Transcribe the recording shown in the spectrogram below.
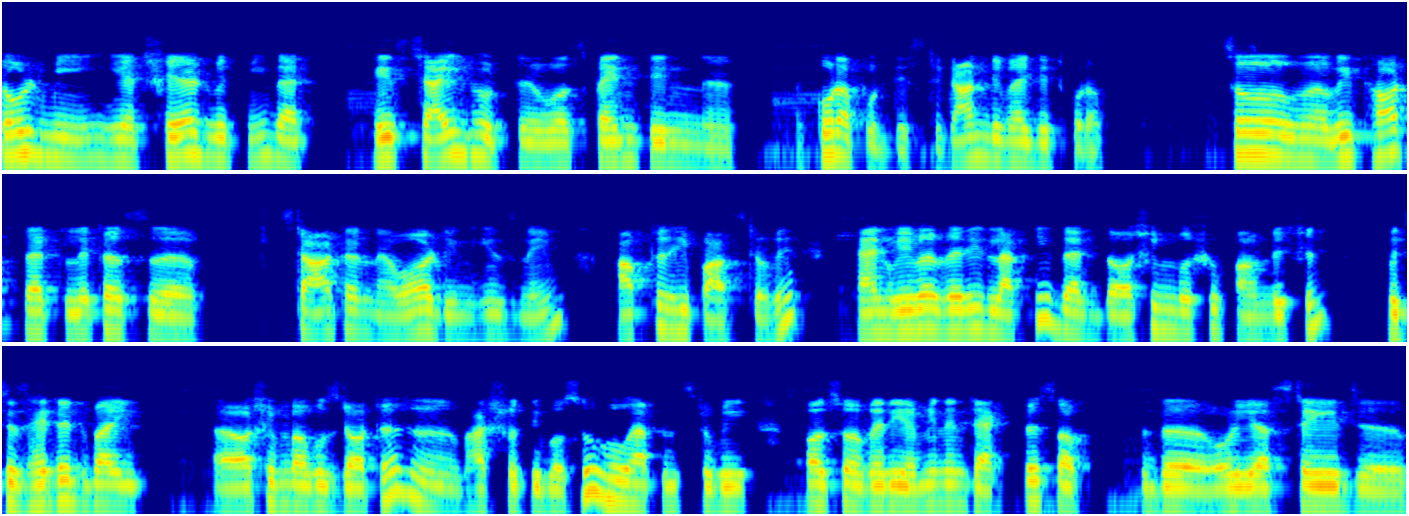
told me, he had shared with me that his childhood was spent in uh, Koraput district, undivided Koraput. So uh, we thought that let us uh, start an award in his name after he passed away. And we were very lucky that the Oshim Bosu Foundation, which is headed by uh, Oshim Babu's daughter, uh, Bhashwati Bosu, who happens to be also a very eminent actress of the Oriya stage uh,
